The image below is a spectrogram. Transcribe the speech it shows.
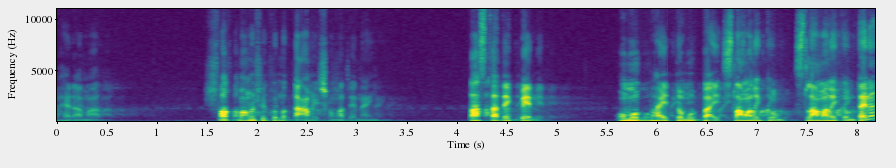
ভাইরা আমার, সৎ মানুষের কোনো দাম এই সমাজে নাই। রাস্তা দেখবেন, অমুক ভাই, তমুক ভাই, সালাম আলাইকুম সালাম আলাইকুম, তাই না?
